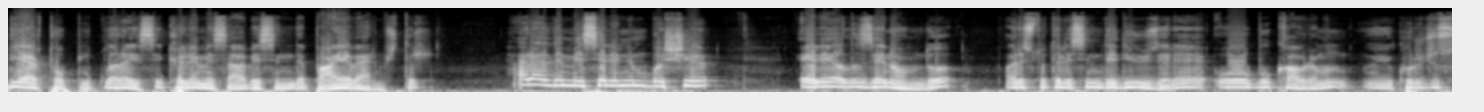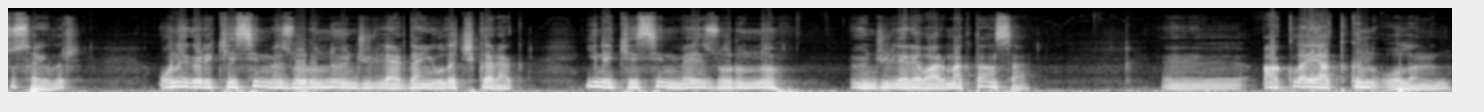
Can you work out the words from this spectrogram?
diğer topluluklara ise köle mesabesinde paye vermiştir. Herhalde meselenin başı Elealı Zenon'du. Aristoteles'in dediği üzere o bu kavramın e, kurucusu sayılır. Ona göre kesin ve zorunlu öncüllerden yola çıkarak yine kesin ve zorunlu öncüllere varmaktansa e, akla yatkın olanın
